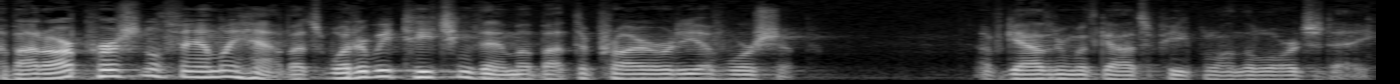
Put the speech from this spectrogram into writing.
About our personal family habits, what are we teaching them about the priority of worship, of gathering with God's people on the Lord's Day?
